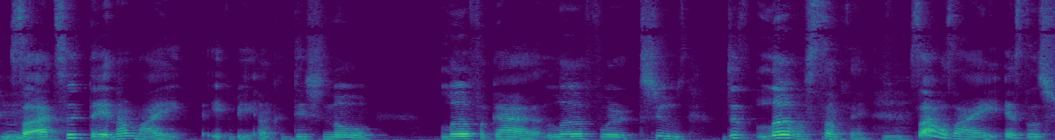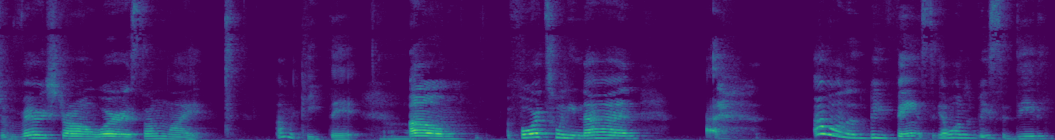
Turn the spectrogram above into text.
Mm. So I took that and I'm like, it could be unconditional love for God, love for shoes, just love of something. Mm-hmm. So I was like, it's a very strong word. So I'm like, I'm gonna keep that. Uh-huh. Um, 429. I wanted to be fancy. I wanted to be Sadiddy.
